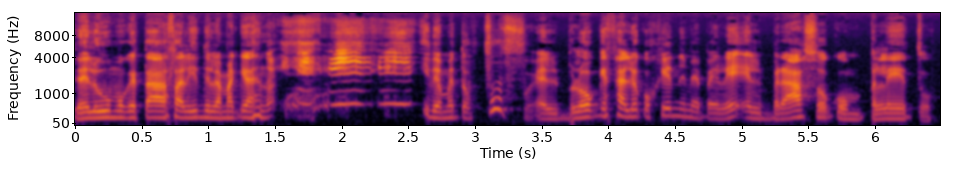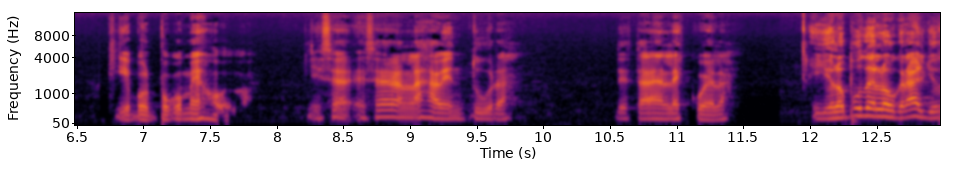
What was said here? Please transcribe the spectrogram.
del humo que estaba saliendo y la máquina haciendo... Y de momento, ¡fuf! el bloque salió cogiendo y me pelé el brazo completo. Que por poco me jodo. Y esa- esas eran las aventuras de estar en la escuela. Y yo lo pude lograr. Yo,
